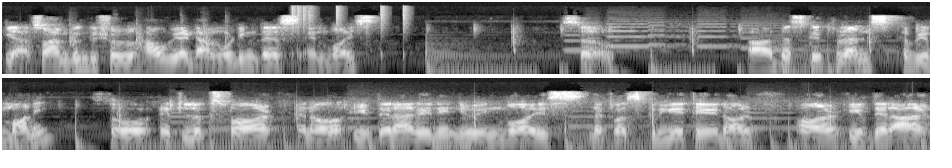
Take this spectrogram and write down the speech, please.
yeah, so I'm going to show you how we are downloading this invoice. So uh, the script runs every morning. So it looks for, you know, if there are any new invoice that was created or, or if there are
